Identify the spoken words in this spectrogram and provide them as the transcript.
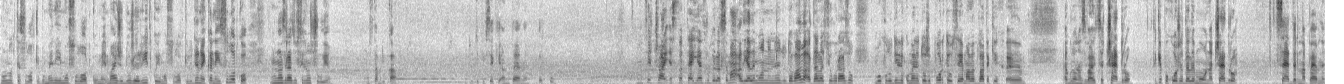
Чому воно таке солодке? Бо ми не їмо солодку. Ми майже дуже рідко їмо солодке. Людина, яка не їсть солодко, вона зразу сильно чує. Ось там ріка. І тут такі всякі антени вверху. Ну, Це чай естате я зробила сама, але я лимон не додавала, а дала цього разу, бо в холодильнику у мене теж портився. Я мала два таких, е, як воно називається, чедро. Таке похоже до лимона. Чедро Цедр, напевне.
